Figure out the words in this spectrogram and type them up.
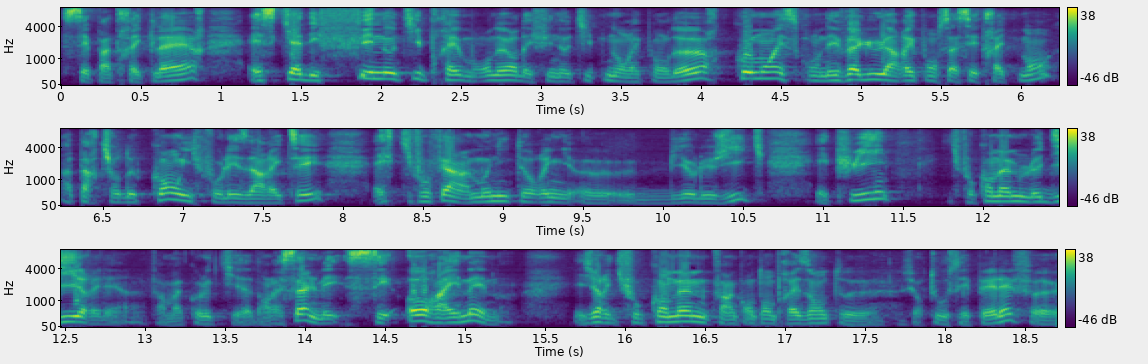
C'est pas très clair. Est-ce qu'il y a des phénotypes répondeurs, des phénotypes non répondeurs? Comment est-ce qu'on évalue la réponse à ces traitements À partir de quand il faut les arrêter Est-ce qu'il faut faire un monitoring euh, biologique Et puis, il faut quand même le dire, et un pharmacologue qui est là dans la salle, mais c'est hors AMM. Et dire, il faut quand même, enfin, quand on présente, euh, surtout au CPLF, euh,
